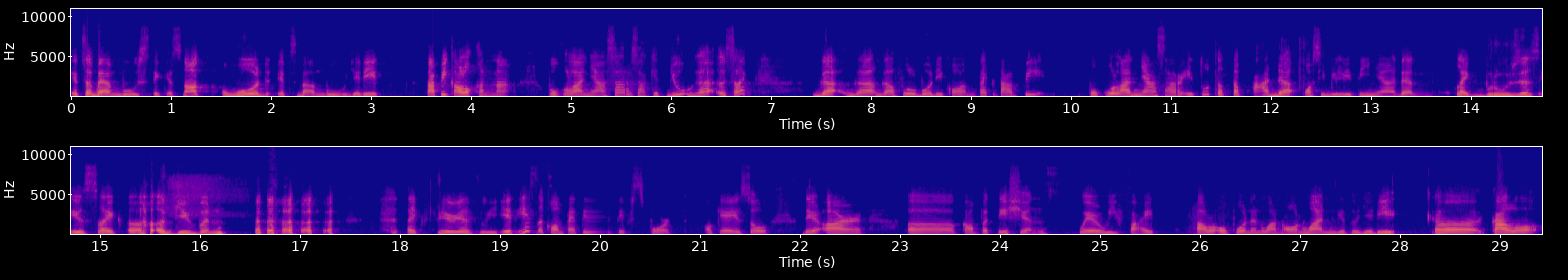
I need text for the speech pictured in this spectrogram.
It's a oh. bamboo stick. It's not wood, it's bamboo. Jadi tapi kalau kena pukulan nyasar sakit juga. It's like nggak nggak nggak full body contact tapi pukulan nyasar itu tetap ada possibility-nya dan like bruises is like a, a given. like seriously, it is a competitive sport. Okay, so there are uh, competitions where we fight our opponent one on one gitu. Jadi uh, kalau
